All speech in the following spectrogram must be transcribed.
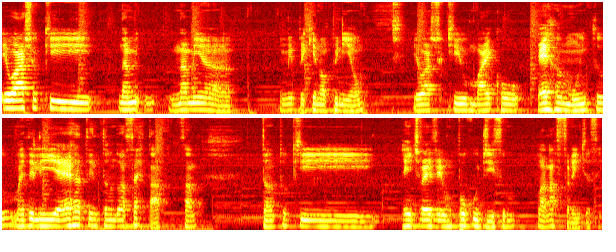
eu acho que, na, na minha, na minha pequena opinião, eu acho que o Michael erra muito, mas ele erra tentando acertar, sabe? Tanto que a gente vai ver um pouco disso lá na frente, assim.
